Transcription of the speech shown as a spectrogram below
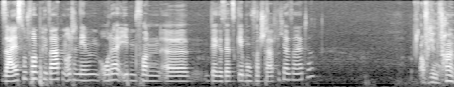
Sei es nun von privaten Unternehmen oder eben von äh, der Gesetzgebung von staatlicher Seite? Auf jeden Fall.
